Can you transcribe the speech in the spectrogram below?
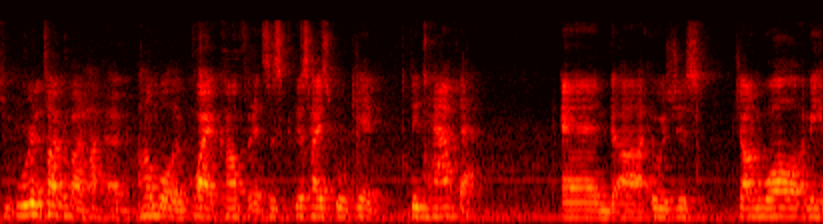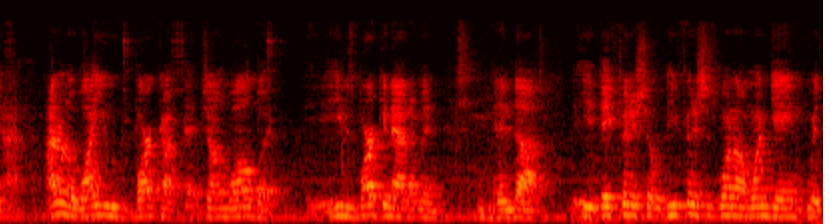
So we're going to talk about uh, humble and quiet confidence. This, this high school kid didn't have that. And uh, it was just John Wall. I mean, I, I, don't know why you would bark at John Wall, but he was barking at him, and and uh, he, they finished. He finishes one-on-one game with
